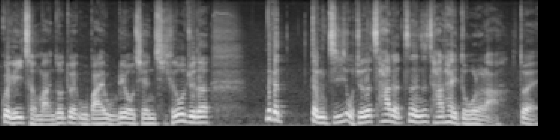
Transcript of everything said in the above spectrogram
贵个一成嘛，你都对五百五六千起。可是我觉得那个等级，我觉得差的真的是差太多了啦。对，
